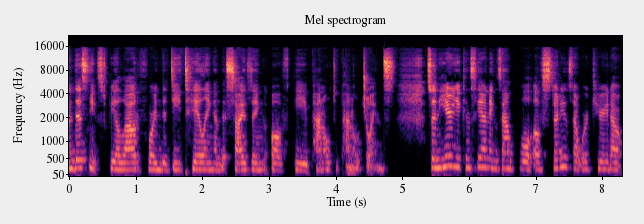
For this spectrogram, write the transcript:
And this needs to be allowed for in the detailing and the sizing of the panel to panel joints. So in here you can see an example of studies that were carried out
